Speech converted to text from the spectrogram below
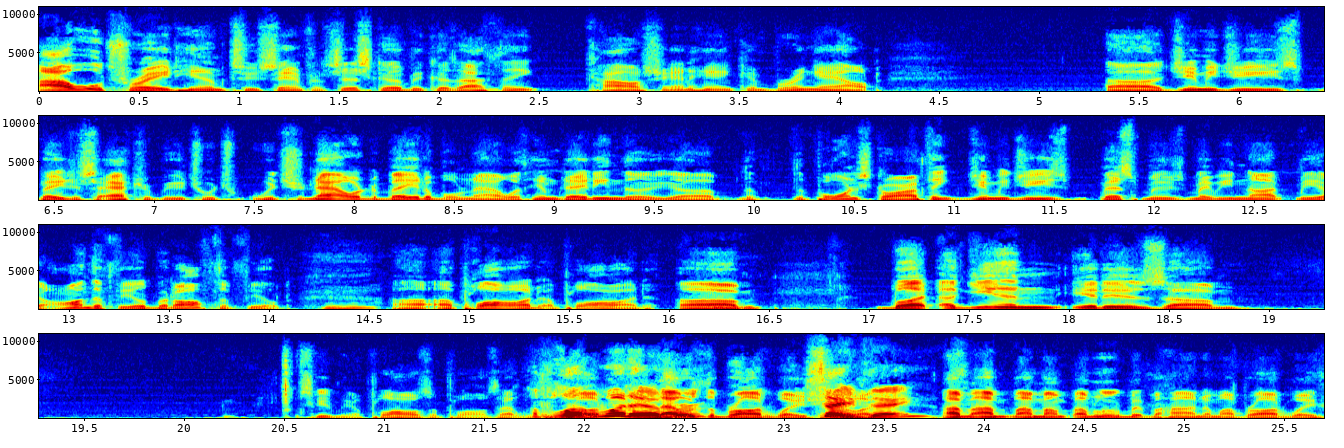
I will trade him to San Francisco because I think Kyle Shanahan can bring out uh, Jimmy G's greatest attributes, which which now are debatable now with him dating the, uh, the the porn star. I think Jimmy G's best moves maybe not be on the field but off the field. Uh, applaud, applaud. Um, but again, it is. Um, excuse me, applause, applause. That was Broad- whatever. That was the Broadway show. Same I- thing. I'm, I'm, I'm, I'm a little bit behind on my Broadway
